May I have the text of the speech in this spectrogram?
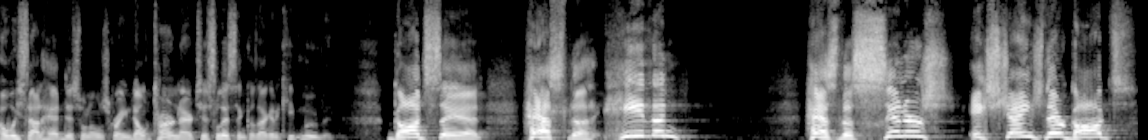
wish I'd had this one on the screen. Don't turn there, just listen because I got to keep moving. God said, Has the heathen, has the sinners exchanged their gods?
